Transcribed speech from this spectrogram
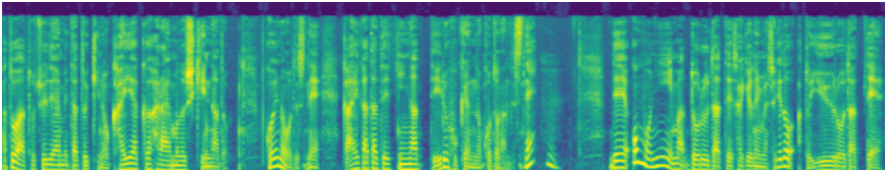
あとは途中で辞めた時の解約払い戻し金など、こういうのをですね、外貨建てになっている保険のことなんですね。うんで、主に、まあ、ドル建て、先ほど言いましたけど、あとユーロ建て、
